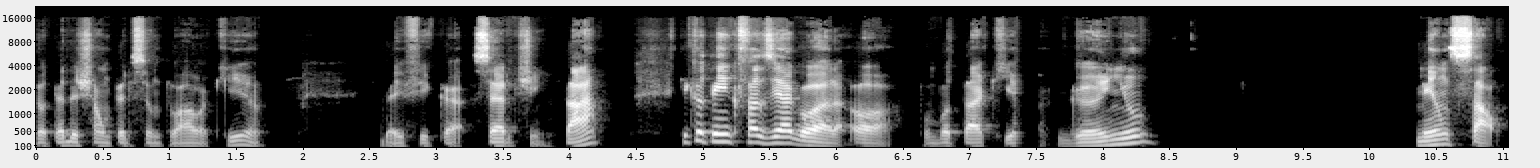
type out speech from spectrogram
eu até deixar um percentual aqui, ó. Daí fica certinho, tá? O que, que eu tenho que fazer agora? Ó, Vou botar aqui, ganho mensal.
